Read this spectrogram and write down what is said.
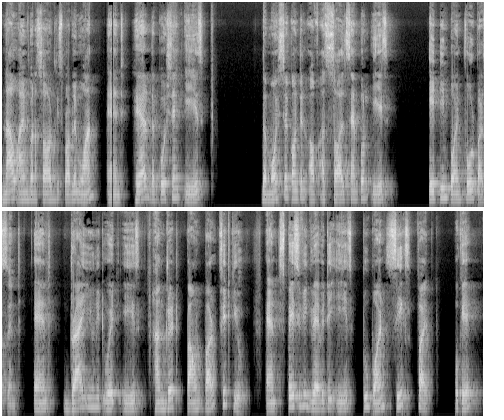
Now I'm gonna solve this problem 1 and here the question is the moisture content of a soil sample is 18.4% and dry unit weight is 100 pound per feet cube and specific gravity is 2.65. Okay,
